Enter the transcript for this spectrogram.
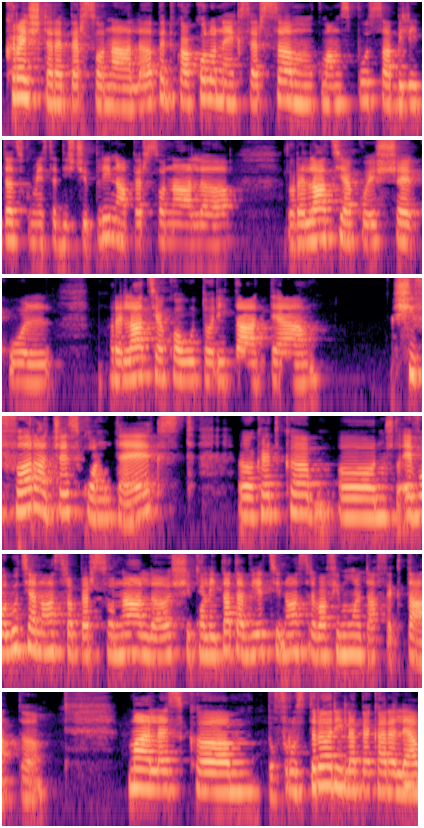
creștere personală, pentru că acolo ne exersăm, cum am spus, abilități cum este disciplina personală, relația cu eșecul, relația cu autoritatea și fără acest context, uh, cred că uh, nu știu, evoluția noastră personală și calitatea vieții noastre va fi mult afectată. Mai ales că frustrările pe care le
